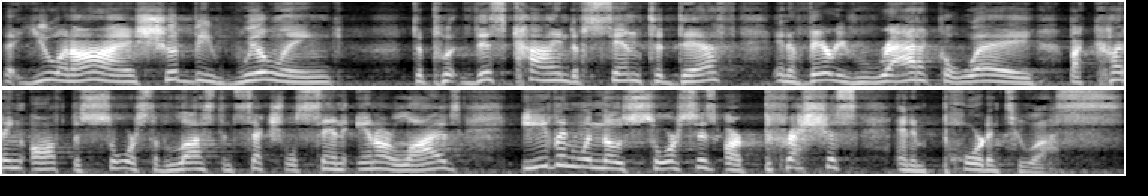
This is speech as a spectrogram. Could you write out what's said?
that you and I should be willing to put this kind of sin to death in a very radical way by cutting off the source of lust and sexual sin in our lives, even when those sources are precious and important to us.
